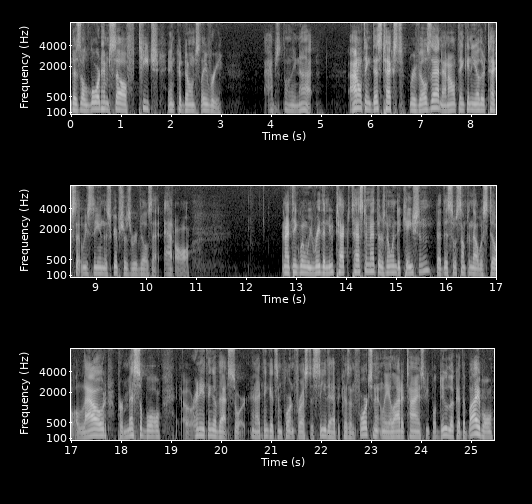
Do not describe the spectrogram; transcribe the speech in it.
does the Lord himself teach and condone slavery? Absolutely not. I don't think this text reveals that, and I don't think any other text that we see in the scriptures reveals that at all. And I think when we read the New Testament, there's no indication that this was something that was still allowed, permissible, or anything of that sort. And I think it's important for us to see that because unfortunately, a lot of times people do look at the Bible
